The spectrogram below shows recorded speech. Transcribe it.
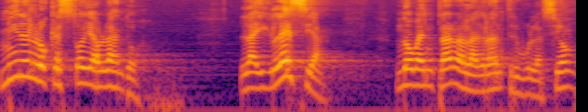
Miren lo que estoy hablando. La iglesia no va a entrar a la gran tribulación.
